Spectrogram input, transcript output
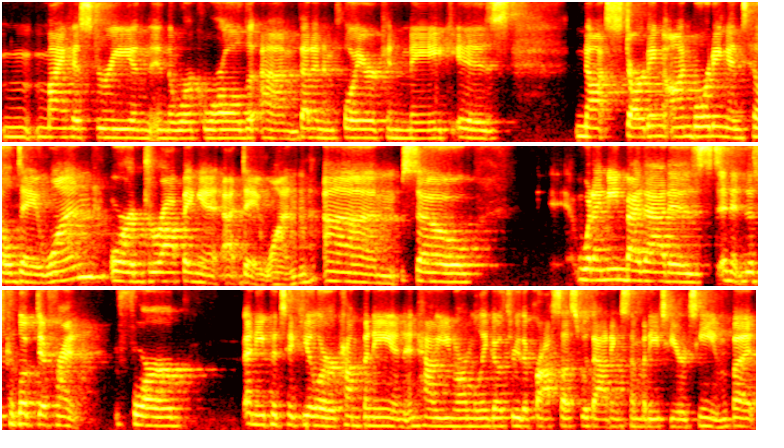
my history and in, in the work world, um, that an employer can make is not starting onboarding until day one or dropping it at day one. Um, so, what I mean by that is, and it, this could look different for any particular company and, and how you normally go through the process with adding somebody to your team. But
